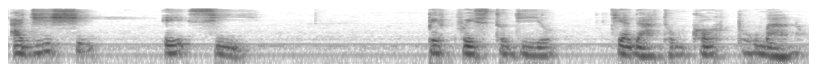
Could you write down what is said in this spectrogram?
agisci e sii. Per questo Dio ti ha dato un corpo umano.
